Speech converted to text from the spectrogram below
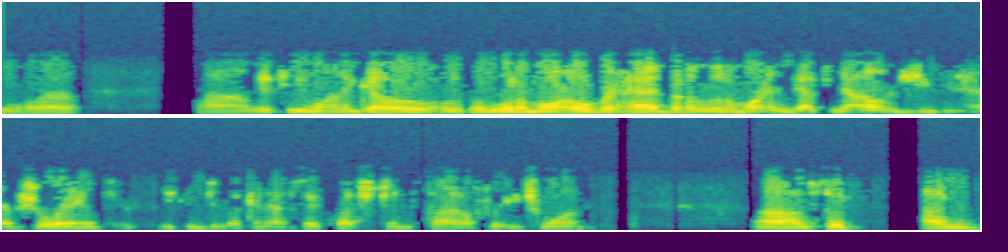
or uh, if you want to go with a little more overhead, but a little more in-depth knowledge, you can have short answers. You can do like an essay question style for each one. Um, so I'm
